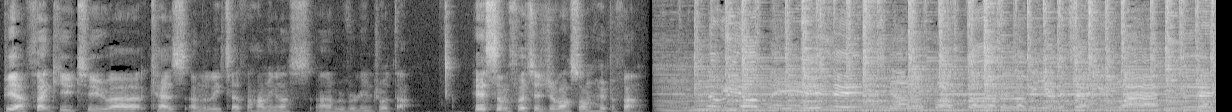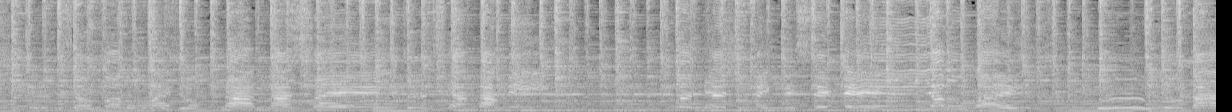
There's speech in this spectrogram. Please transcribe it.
but yeah, thank you to uh, Kez and Alita for having us. Uh, we've really enjoyed that. Here's some footage of us on Hope FM. Know say otherwise. Ooh, by.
